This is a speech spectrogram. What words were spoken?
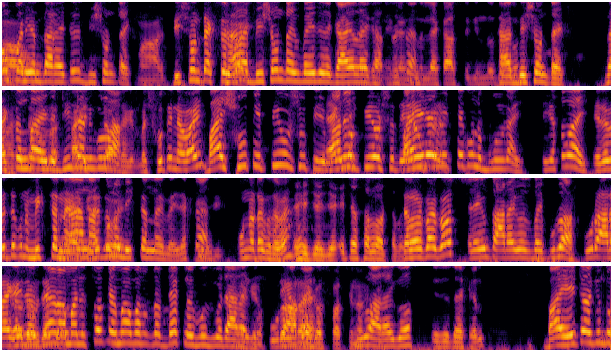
কোম্পানি আমি দেখাইতে ভীষণ ট্যাক্স ভীষণ ট্যাক্সের ভাই হ্যাঁ ভীষণ ট্যাক্স ভাই এই যে গায়ে লেখা আছে লেখা আছে কিন্তু হ্যাঁ ভীষণ ট্যাক্স দেখছেন ভাই এই যে ডিজাইনগুলা। সুতি না ভাই? ভাই সুতি পিওর সুতি মানে একদম পিওর সুতি এর ভিতরে- কোনো ভুল নাই ঠিক আছে ভাই? এটার ভিতরে কোনো মিক্সচার নাই না কোনো ভাই? মিক্সার নাই ভাই দেখছেন। ওনাটা কোথায় ভাই? এই যে এই যে এটা সালোয়ারটা ভাই। সেলার কয় গজ? এটা কিন্তু আড়াই গজ ভাই পুরো। পুরো আড়াই গজ যারা মানে চোখের মা বাচ্চা দেখলে বুঝবে এটা আড়াই গজ পুরো আড়াই? গজ পাচ্ছেন পুরো আড়াই গজ এই যে দেখেন। ভাই এটা কিন্তু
